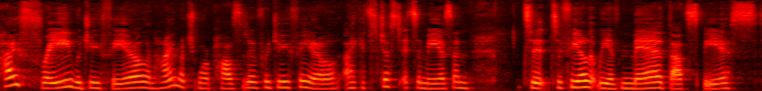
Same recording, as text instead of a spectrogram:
How free would you feel and how much more positive would you feel? Like it's just it's amazing to to feel that we have made that space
